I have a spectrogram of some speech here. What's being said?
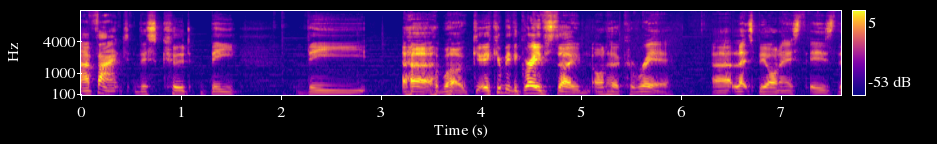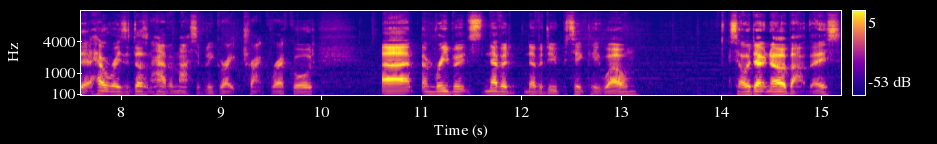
In fact, this could be the. Uh, well, it could be the gravestone on her career uh, let's be honest, is that Hellraiser doesn't have a massively great track record, uh, and reboots never never do particularly well. So I don't know about this.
